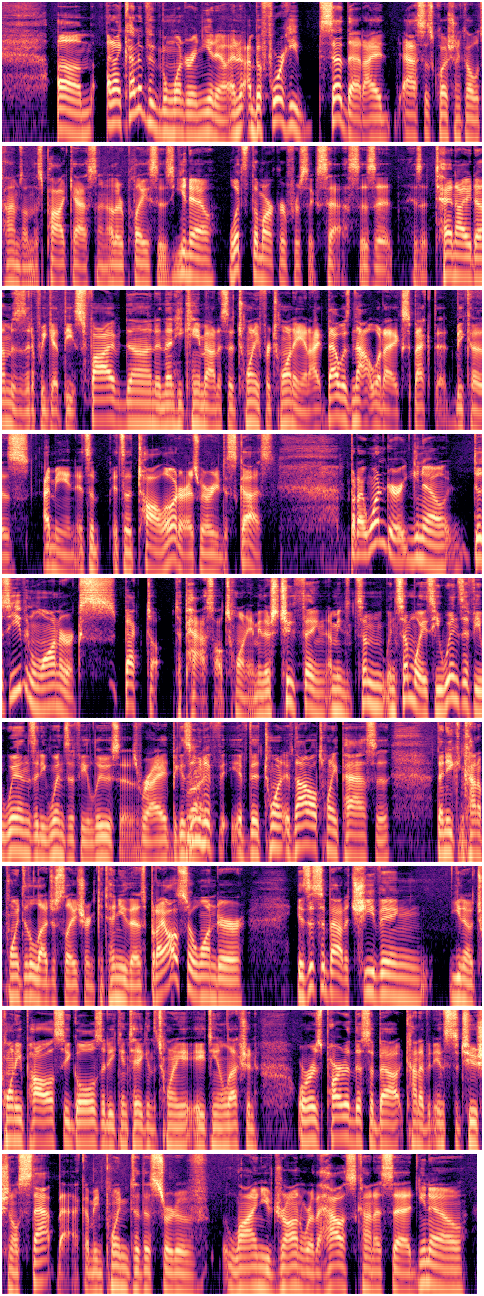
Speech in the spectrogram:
Um, and I kind of have been wondering, you know, and before he said that, I asked this question a couple times on this podcast and other places. You know, what's the marker for success? Is it is it ten items? Is it if we get these five done? And then he came out and said twenty for twenty, and I, that was not what I expected because I mean it's a it's a tall order as we already discussed. But I wonder, you know, does he even want or expect to, to pass all 20? I mean, there's two things. I mean, some in some ways he wins if he wins and he wins if he loses, right? Because right. even if if the 20 if not all 20 passes, uh, then he can kind of point to the legislature and continue this. But I also wonder is this about achieving you know 20 policy goals that he can take in the 2018 election or is part of this about kind of an institutional snapback i mean pointing to this sort of line you've drawn where the house kind of said you know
